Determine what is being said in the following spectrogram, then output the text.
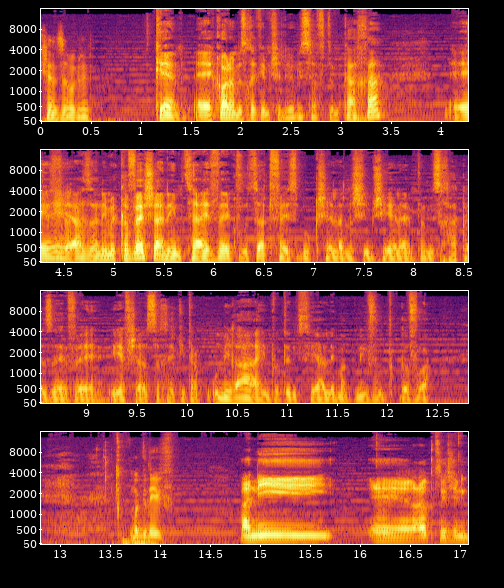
כן, זה מגניב. כן, אה, כל המשחקים של יוביסופט הם ככה. אה, אז אני מקווה שאני אמצא איזה קבוצת פייסבוק של אנשים שיהיה להם את המשחק הזה ויהיה אפשר לשחק איתם. הוא נראה עם פוטנציאל למגניבות גבוה. מגניב. אני אה, רק רוצה שאני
